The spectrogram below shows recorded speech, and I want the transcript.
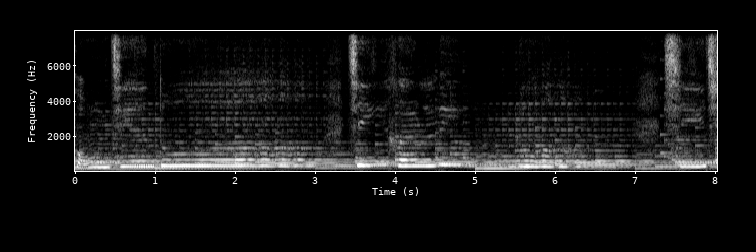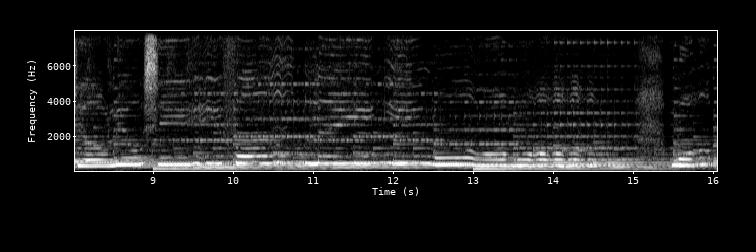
红笺多，金痕零落，西桥流细泛，泪盈盈脉脉。莫把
